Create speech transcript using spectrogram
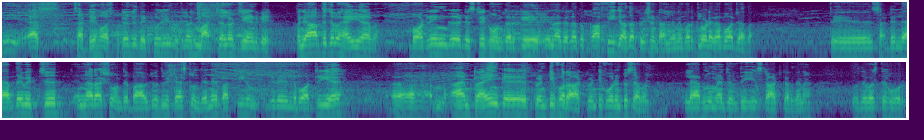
ਨਹੀਂ ਐਸ ਸਾਡੇ ਹਸਪੀਟਲ 'ਚ ਦੇਖੋ ਜੀ ਮਤਲਬ ਹਿਮਾਚਲ ਔਰ ਕੇ ਪੰਜਾਬ ਤੇ ਚਲੋ ਹੈ ਹੀ ਹੈ ਵਾ। ਬਾਰਡਰਿੰਗ ਡਿਸਟ੍ਰਿਕਟ ਹੋਣ ਕਰਕੇ ਇਹਨਾਂ ਜਗ੍ਹਾ ਤੋਂ ਕਾਫੀ ਜ਼ਿਆਦਾ ਪੇਸ਼ੈਂਟ ਆਉਂਦੇ ਨੇ ਵਰਕਲੋਡ ਹੈਗਾ ਬਹੁਤ ਜ਼ਿਆਦਾ। ਤੇ ਸਾਡੇ ਲੈਬ ਦੇ ਵਿੱਚ ਇੰਨਾ ਰਸ਼ ਹੋਣ ਦੇ ਬਾਵਜੂਦ ਵੀ ਟੈਸਟ ਹੁੰਦੇ ਨੇ ਬਾਕੀ ਹੁਣ ਜਿਹੜੇ ਲੈਬੋਰਟਰੀ ਹੈ ਆਈ ਐਮ ਟਰਾਈਂਗ ਕਿ 24 ਆਰ 24 7 ਲੈਬ ਨੂੰ ਮੈਂ ਜਲਦੀ ਹੀ ਸਟਾਰਟ ਕਰ ਦੇਣਾ। ਉਹਦੇ ਵਾਸਤੇ ਹੋਰ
